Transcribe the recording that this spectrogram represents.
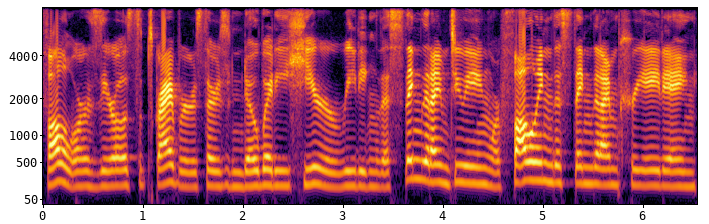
followers, zero subscribers. There's nobody here reading this thing that I'm doing or following this thing that I'm creating.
